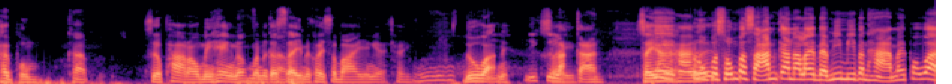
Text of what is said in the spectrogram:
ครับผมครับ เสื้อผ้าเราไม่แห้งเนาะมันก็ครับใส่ไม่ค่อยสบายอย่างเงี้ยใช่ดูวะนี่นี่คือใส่หลักการ ใส่ห่างๆปเลลูกย ผสมผสานกันอะไรแบบนี้มีปัญหาไหมเพราะว่า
